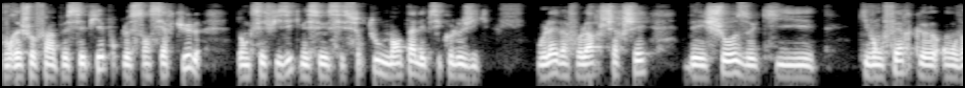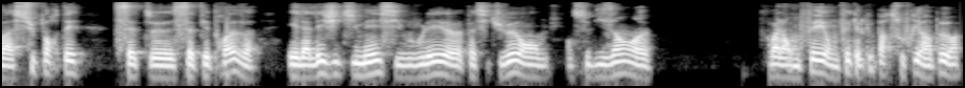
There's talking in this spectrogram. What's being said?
pour réchauffer un peu ses pieds, pour que le sang circule. Donc c'est physique, mais c'est surtout mental et psychologique. Où là il va falloir chercher des choses qui qui vont faire qu'on va supporter cette cette épreuve et la légitimer, si vous voulez, enfin si tu veux, en, en se disant voilà, on me fait, on me fait quelque part souffrir un peu, hein.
